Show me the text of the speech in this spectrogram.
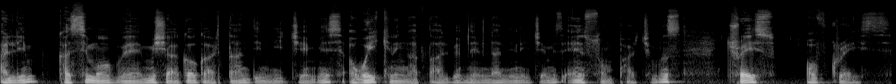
Alim Kasimov ve Misha Gogart'tan dinleyeceğimiz Awakening adlı albümlerinden dinleyeceğimiz en son parçamız Trace of Grace.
